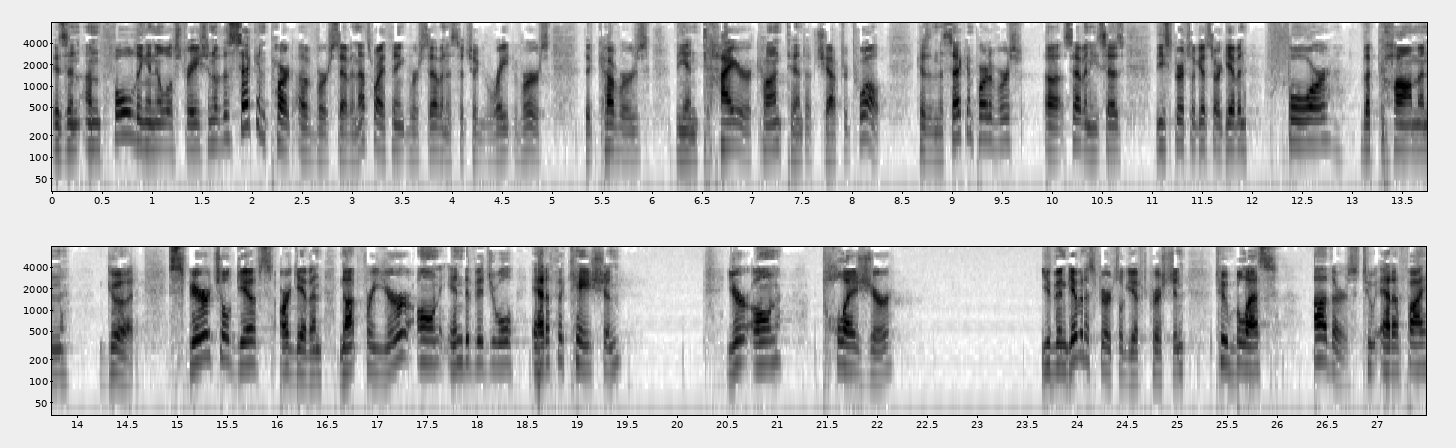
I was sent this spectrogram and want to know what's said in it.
is an unfolding and illustration of the second part of verse 7. That's why I think verse 7 is such a great verse that covers the entire content of chapter 12. Because in the second part of verse uh, 7, he says, these spiritual gifts are given for the common good. Spiritual gifts are given not for your own individual edification, your own pleasure. You've been given a spiritual gift, Christian, to bless others, to edify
